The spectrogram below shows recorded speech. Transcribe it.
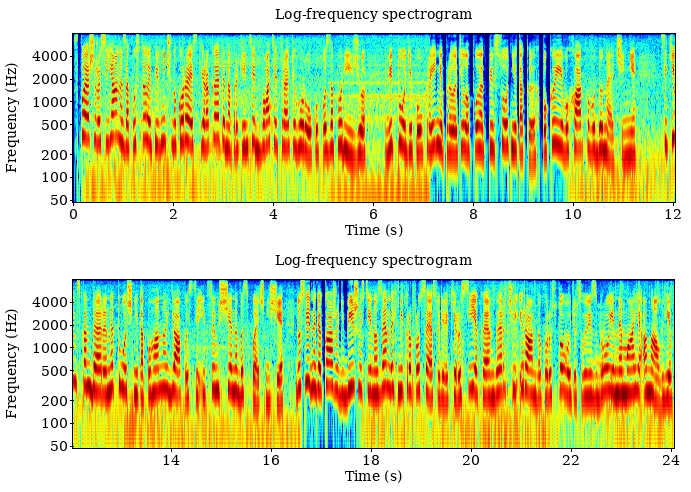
Вперше росіяни запустили північно-корейські ракети наприкінці 23-го року по Запоріжжю. Відтоді по Україні прилетіло понад півсотні таких по Києву, Харкову, Донеччині. Ці кім-скандери неточні та поганої якості і цим ще небезпечніші. Дослідники кажуть, більшості іноземних мікропроцесорів, які Росія, КНДР чи Іран використовують у своїй зброї, немає аналогів.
